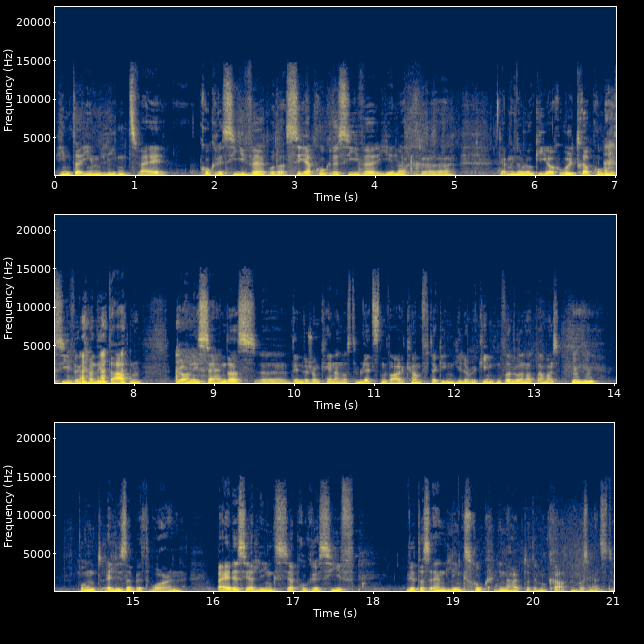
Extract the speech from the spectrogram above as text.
Hinter ihm liegen zwei progressive oder sehr progressive, je nach äh, Terminologie auch ultraprogressive Kandidaten. Bernie Sanders, äh, den wir schon kennen aus dem letzten Wahlkampf, der gegen Hillary Clinton verloren hat damals, mhm. und Elizabeth Warren. Beide sehr links, sehr progressiv. Wird das ein Linksruck innerhalb der Demokraten? Was meinst du?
